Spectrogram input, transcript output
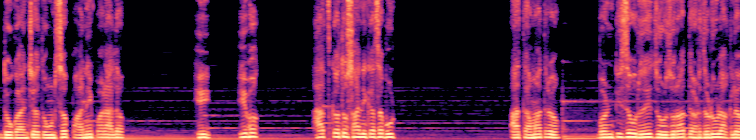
दोघांच्या तोंडचं पाणी पळालं. हे हे बघ हाच का तो सानिकाचा बूट? आता मात्र बंटीचं हृदय जोरजोरात धडधडू लागलं.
